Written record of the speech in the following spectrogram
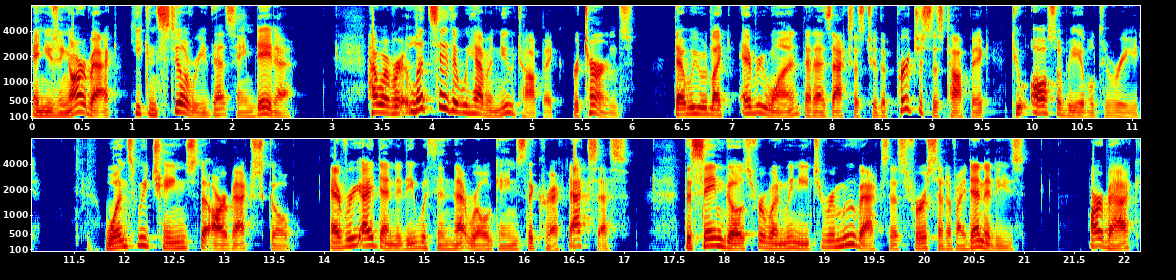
and using RBAC, he can still read that same data. However, let's say that we have a new topic, returns, that we would like everyone that has access to the purchases topic to also be able to read. Once we change the RBAC scope, every identity within that role gains the correct access. The same goes for when we need to remove access for a set of identities. RBAC,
